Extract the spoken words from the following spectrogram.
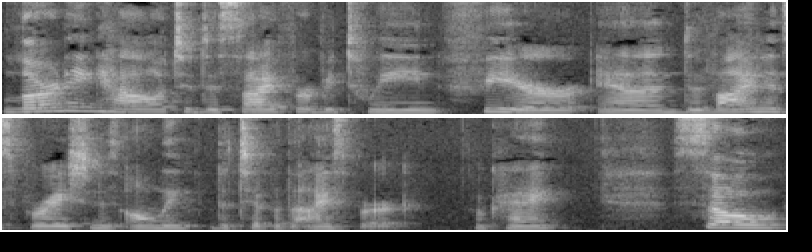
learning how to decipher between fear and divine inspiration is only the tip of the iceberg, okay? So,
